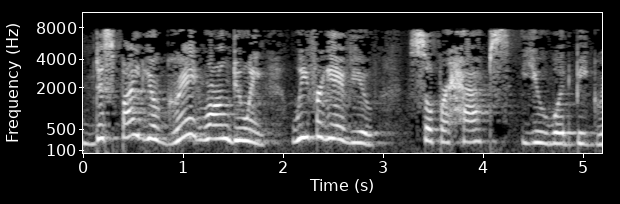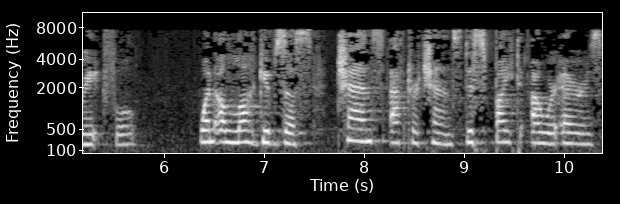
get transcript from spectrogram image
Despite your great wrongdoing, we forgave you. So perhaps you would be grateful. When Allah gives us chance after chance, despite our errors,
